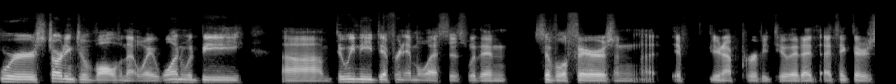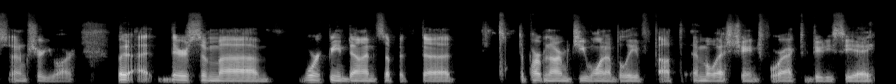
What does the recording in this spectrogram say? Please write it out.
we're starting to evolve in that way. One would be um, do we need different MOSs within civil affairs? And uh, if you're not privy to it, I, I think there's I'm sure you are, but uh, there's some um, work being done. It's up at the Department of Army G1, I believe, about the MOS change for active duty CA.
